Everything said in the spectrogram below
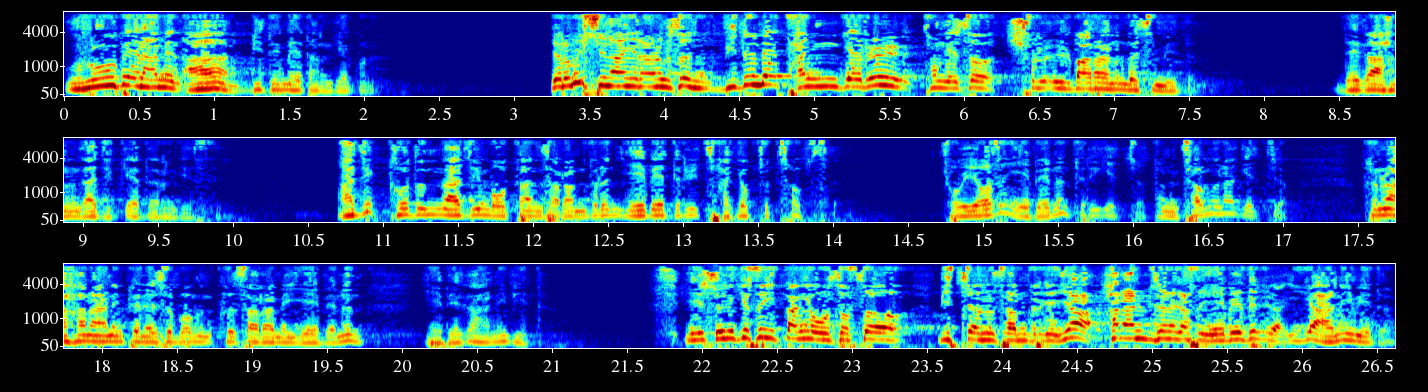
루벤 하면, 아, 믿음의 단계구나. 여러분, 신앙이라는 것은 믿음의 단계를 통해서 출발하는 것입니다. 내가 한 가지 깨달은 게 있어요. 아직 거듭나지 못한 사람들은 예배 드릴 자격조차 없어요. 교회 와서 예배는 드리겠죠. 동참은 하겠죠. 그러나 하나님 편에서 보면 그 사람의 예배는 예배가 아닙니다. 예수님께서 이 땅에 오셔서 믿지 않는 사람들에게 야 하나님 전에 가서 예배드리라 이게 아닙니다.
